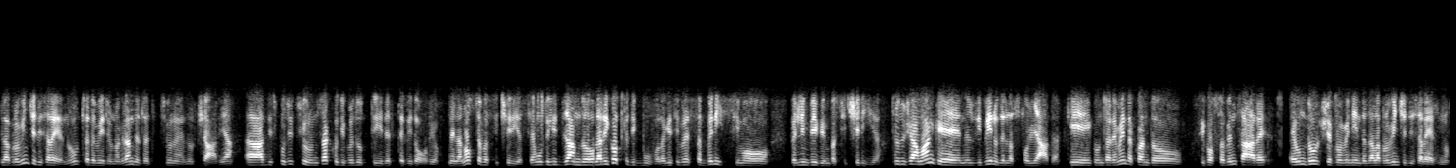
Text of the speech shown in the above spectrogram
La provincia di Salerno, oltre ad avere una grande tradizione dolciaria, ha a disposizione un sacco di prodotti del territorio. Nella nostra pasticceria stiamo utilizzando la ricotta di bufala che si presta benissimo per l'impiego in pasticceria. Introduciamo anche nel ripieno della sfogliata, che contrariamente a quanto si possa pensare è un dolce proveniente dalla provincia di Salerno.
